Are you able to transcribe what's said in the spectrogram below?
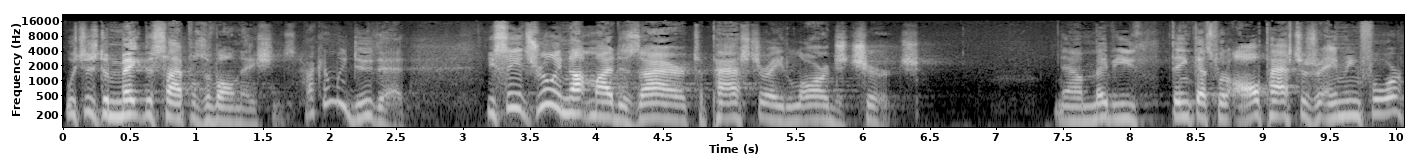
which is to make disciples of all nations? How can we do that? You see, it's really not my desire to pastor a large church. Now, maybe you think that's what all pastors are aiming for.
